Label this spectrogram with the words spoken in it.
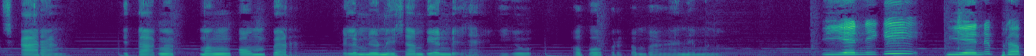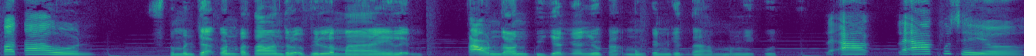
sekarang kita nge mengcompare film Indonesia biyen mbek saiki itu apa perkembangannya menurut Biyen iki biyen berapa tahun? semenjak kon pertama ndelok film ae lek tahun-tahun biyen kan juga mungkin kita mengikuti lek aku sih yo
